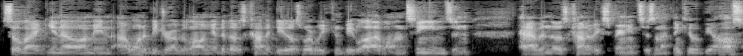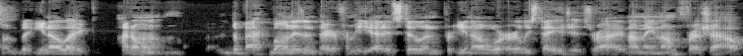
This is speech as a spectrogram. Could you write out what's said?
so like, you know, I mean, I want to be drug along into those kind of deals where we can be live on scenes and having those kind of experiences. And I think it would be awesome. But, you know, like I don't the backbone isn't there for me yet. It's still in, you know, we're early stages, right? And I mean, I'm fresh out.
